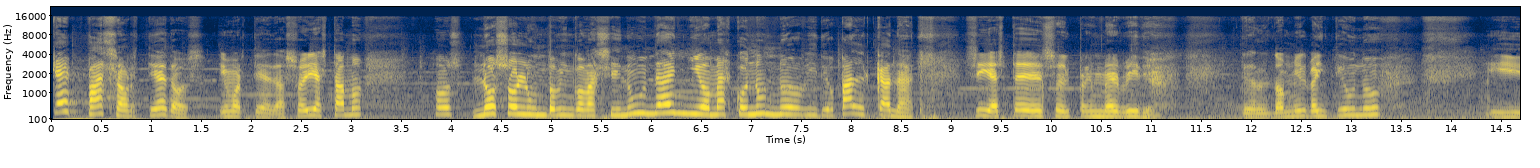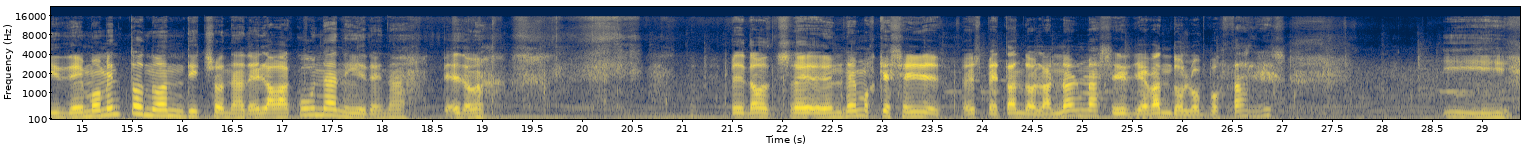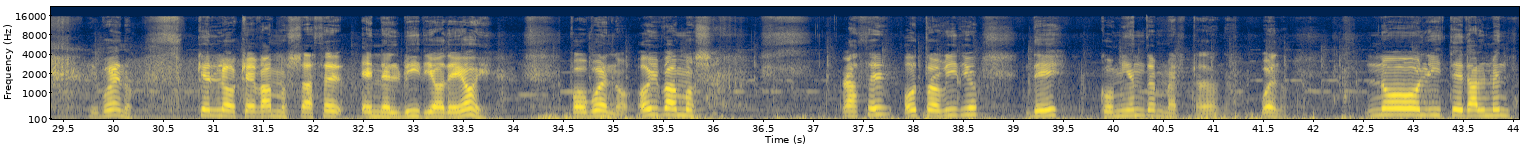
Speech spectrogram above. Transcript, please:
¿Qué pasa, hortieros y mortieras? Hoy estamos no solo un domingo más, sino un año más con un nuevo vídeo para el canal. Sí, este es el primer vídeo del 2021 y de momento no han dicho nada de la vacuna ni de nada, pero pero tenemos que seguir respetando las normas, ir llevando los bozales y, bueno, ¿qué es lo que vamos a hacer en el vídeo de hoy? Pues bueno, hoy vamos a hacer otro vídeo de comiendo en Mercadona. Bueno, no literalmente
